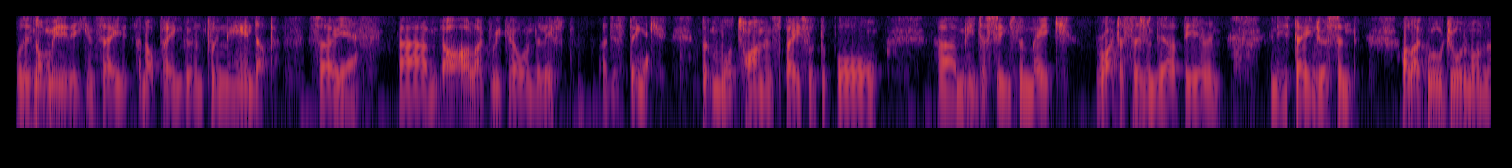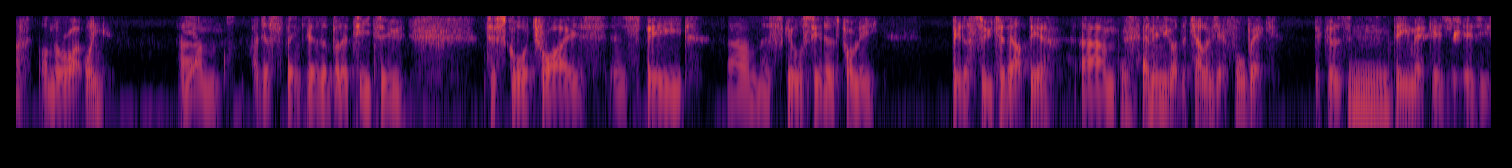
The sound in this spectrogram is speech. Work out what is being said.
well, there's not many that you can say are not playing good and putting their hand up. So yeah. Um, I, I, like Rico on the left. I just think yeah. a bit more time and space with the ball. Um, he just seems to make right decisions out there, and, and he's dangerous. And I like Will Jordan on the on the right wing. Um, yeah. I just think his ability to to score tries, his speed, um, his skill set is probably better suited out there. Um, mm. And then you've got the challenge at fullback because mm. DMAC, as you, as you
